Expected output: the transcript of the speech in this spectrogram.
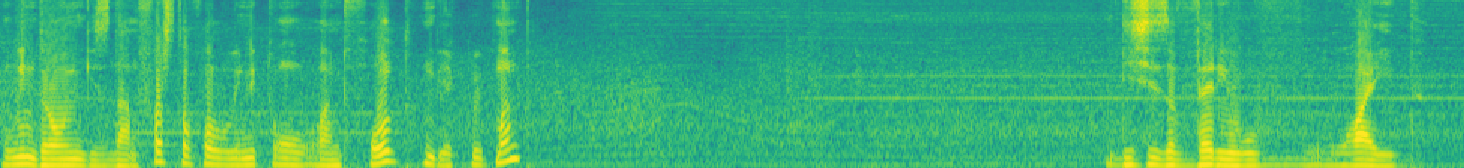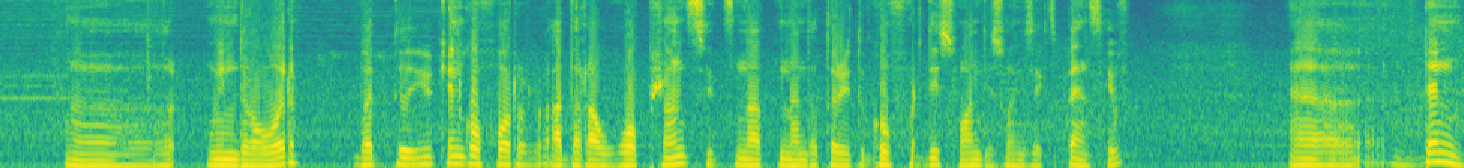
windrowing is done. First of all we need to unfold the equipment. This is a very wide uh, windrower but uh, you can go for other options. It's not mandatory to go for this one. This one is expensive. Uh, then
